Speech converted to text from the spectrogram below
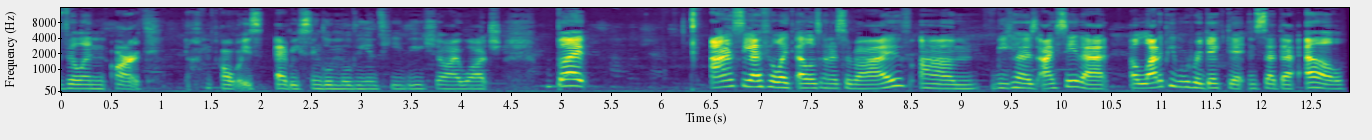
villain arc. Always every single movie and tv show i watch. But honestly i feel like ella's gonna survive um because i say that a lot of people predicted and said that El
